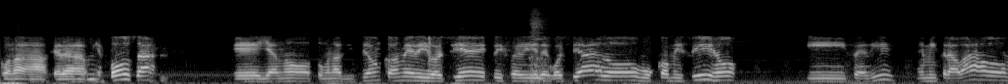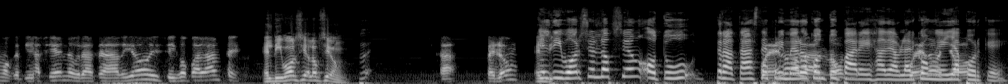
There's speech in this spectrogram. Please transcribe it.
con la que era mi esposa. Ella no tomó la decisión, como me divorcié, estoy feliz divorciado, busco a mis hijos y feliz en mi trabajo, lo que estoy haciendo, gracias a Dios, y sigo para adelante. ¿El divorcio es la opción? Ah, Perdón. ¿El di- divorcio es la opción o tú trataste Bueno, primero con tu no. pareja de hablar Bueno, con ella? yo- ¿Por qué?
